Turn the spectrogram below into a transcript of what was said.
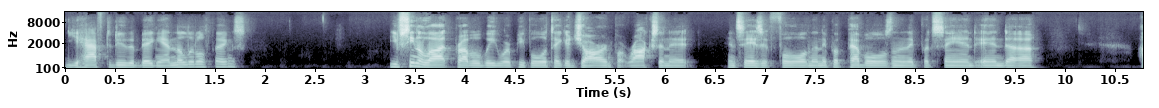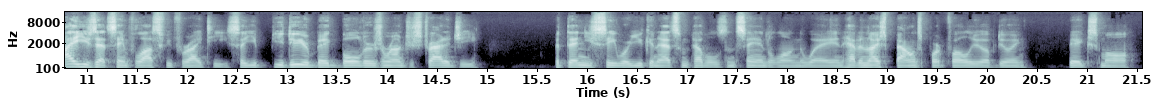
you have to do the big and the little things. You've seen a lot probably where people will take a jar and put rocks in it and say, is it full? And then they put pebbles and then they put sand. And uh, I use that same philosophy for IT. So you, you do your big boulders around your strategy, but then you see where you can add some pebbles and sand along the way and have a nice balanced portfolio of doing big, small,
